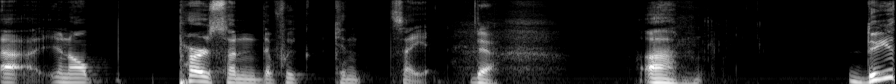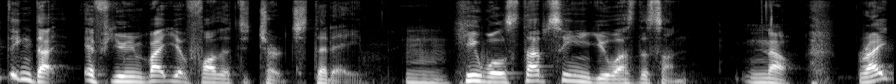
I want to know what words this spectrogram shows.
uh, you know, person, if we can say it. yeah Um, do you think that if you invite your father to church today, mm-hmm. he will stop seeing you as the son? no Right?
